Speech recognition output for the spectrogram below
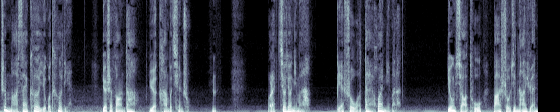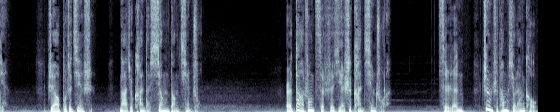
这马赛克有个特点，越是放大越看不清楚。哼，我来教教你们啊，别说我带坏你们了。用小图把手机拿远点，只要不是近视，那就看得相当清楚。而大双此时也是看清楚了，此人正是他们小两口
